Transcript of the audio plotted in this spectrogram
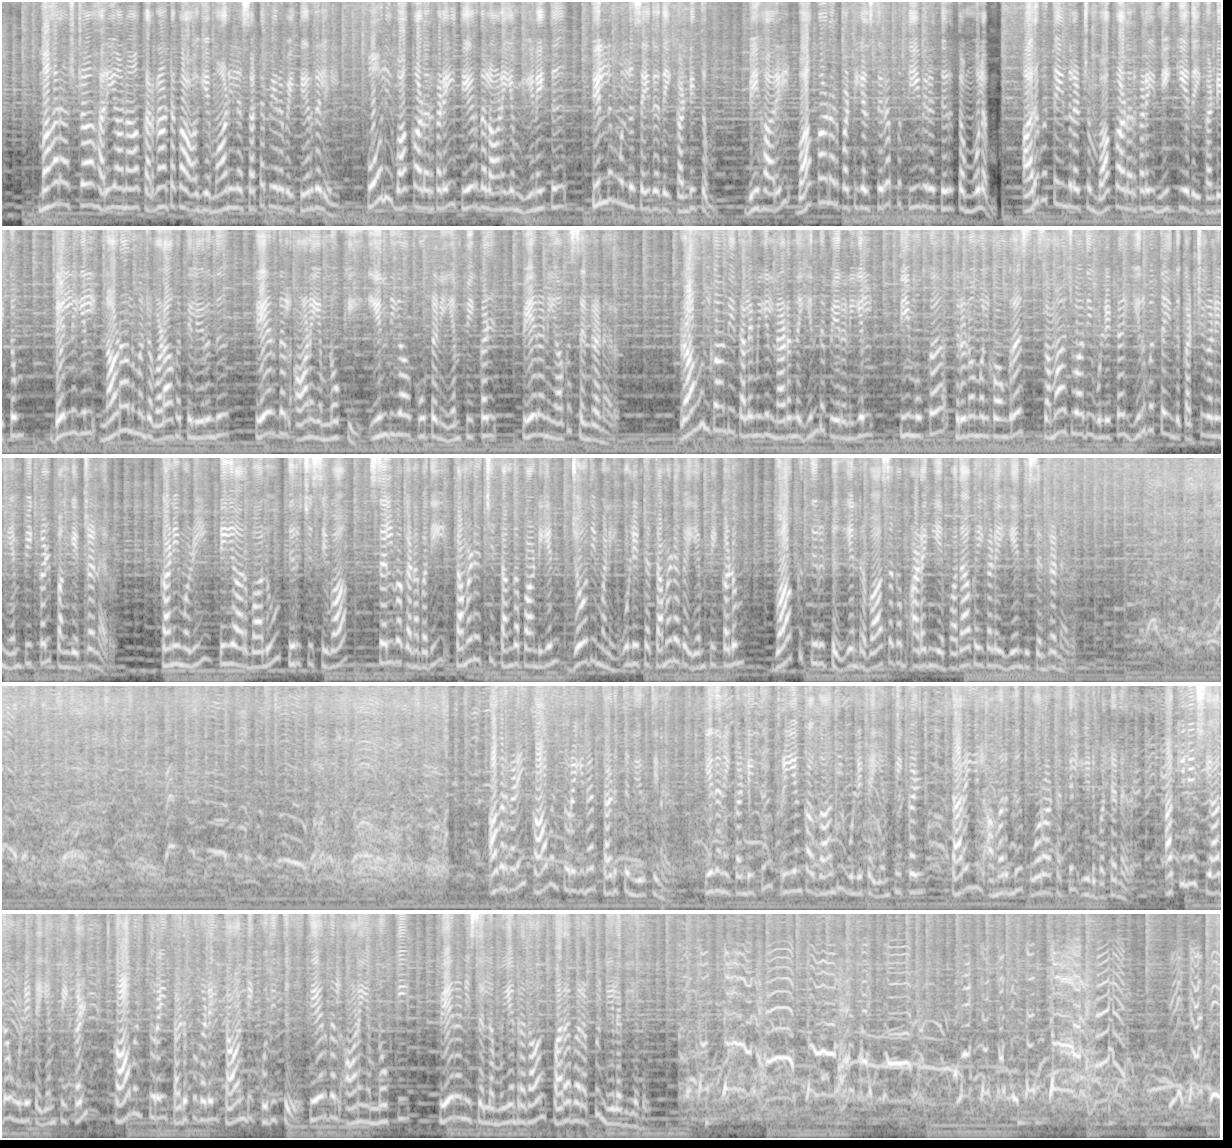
மகாராஷ்டிரா ஹரியானா கர்நாடகா ஆகிய மாநில சட்டப்பேரவை தேர்தலில் போலி வாக்காளர்களை தேர்தல் ஆணையம் இணைத்து தில்லுமுல்லு செய்ததை கண்டித்தும் பீகாரில் வாக்காளர் பட்டியல் சிறப்பு தீவிர திருத்தம் மூலம் அறுபத்தைந்து லட்சம் வாக்காளர்களை நீக்கியதை கண்டித்தும் டெல்லியில் நாடாளுமன்ற வளாகத்தில் இருந்து தேர்தல் ஆணையம் நோக்கி இந்தியா கூட்டணி எம்பிக்கள் பேரணியாக சென்றனர். ராகுல் காந்தி தலைமையில் நடந்த இந்த பேரணியில் திமுக திரிணாமுல் காங்கிரஸ் சமாஜ்வாதி உள்ளிட்ட இருபத்தைந்து கட்சிகளின் எம்பிக்கள் பங்கேற்றனர். கனிமொழி டி ஆர் பாலு திருச்சி சிவா செல்வ கணபதி தமிழச்சி தங்கபாண்டியன் ஜோதிமணி உள்ளிட்ட தமிழக எம்பிக்களும் வாக்கு திருட்டு என்ற வாசகம் அடங்கிய பதாகைகளை ஏந்தி சென்றனர். அவர்களை காவல்துறையினர் தடுத்து நிறுத்தினர் இதனை கண்டித்து பிரியங்கா காந்தி உள்ளிட்ட எம்பிக்கள் தரையில் அமர்ந்து போராட்டத்தில் ஈடுபட்டனர் அகிலேஷ் யாதவ் உள்ளிட்ட எம்பிக்கள் காவல்துறை தடுப்புகளை தாண்டி குதித்து தேர்தல் ஆணையம் நோக்கி பேரணி செல்ல முயன்றதால் பரபரப்பு நிலவியது பிஜேபி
